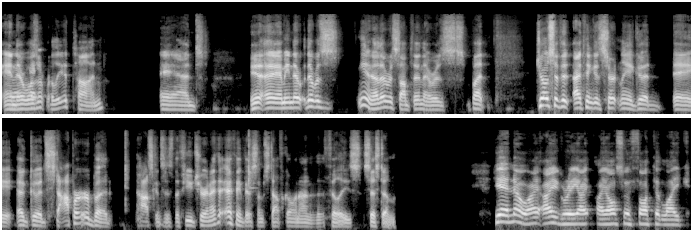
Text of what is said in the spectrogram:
and there wasn't really a ton. And you know, I mean there there was you know there was something there was but Joseph I think is certainly a good a a good stopper but Hoskins is the future and I, th- I think there's some stuff going on in the Phillies system. Yeah, no, I, I agree. I, I also thought that like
